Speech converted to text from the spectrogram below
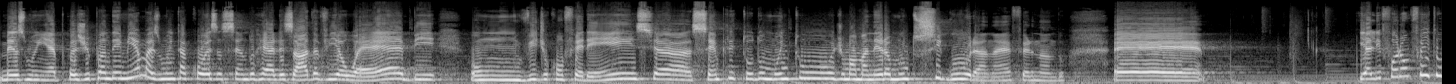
mesmo em épocas de pandemia, mas muita coisa sendo realizada via web, um videoconferência, sempre tudo muito de uma maneira muito segura, né, Fernando? É... E ali foram feitos,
